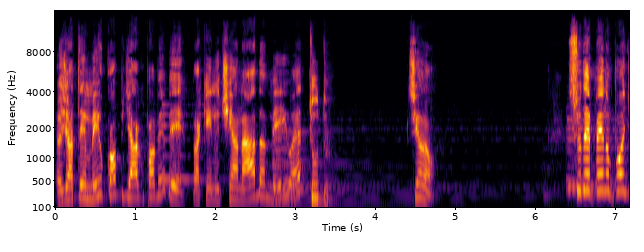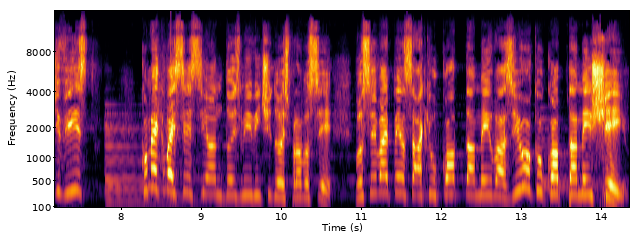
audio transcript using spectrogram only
eu já tenho meio copo de água para beber. Para quem não tinha nada, meio é tudo. Sim ou não? Isso depende do ponto de vista. Como é que vai ser esse ano 2022 para você? Você vai pensar que o copo está meio vazio ou que o copo está meio cheio?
